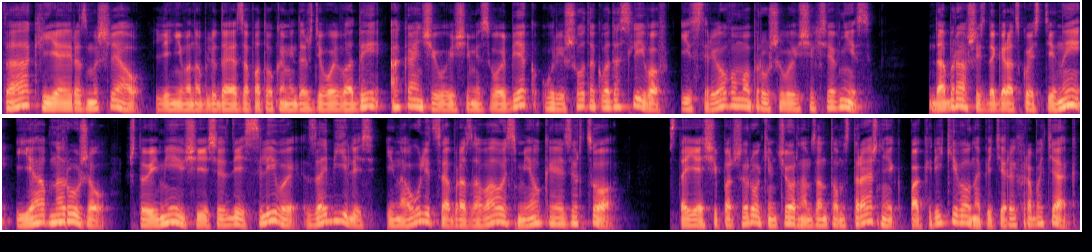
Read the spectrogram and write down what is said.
Так я и размышлял, лениво наблюдая за потоками дождевой воды, оканчивающими свой бег у решеток водосливов и с ревом обрушивающихся вниз. Добравшись до городской стены, я обнаружил, что имеющиеся здесь сливы забились, и на улице образовалось мелкое озерцо. Стоящий под широким черным зонтом стражник покрикивал на пятерых работяг,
